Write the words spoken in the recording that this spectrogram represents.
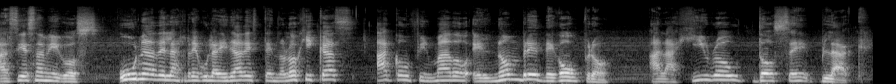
Así es amigos, una de las regularidades tecnológicas ha confirmado el nombre de GoPro a la Hero 12 Black.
